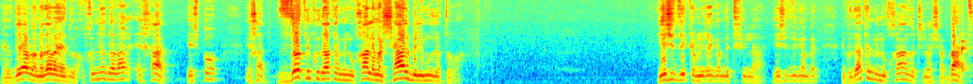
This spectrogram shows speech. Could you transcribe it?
היודע והמדע והידוע הופכים להיות דבר אחד. יש פה אחד. זאת נקודת המנוחה, למשל בלימוד התורה. יש את זה כנראה גם בתפילה, יש את זה גם בנקודת המנוחה הזאת של השבת,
